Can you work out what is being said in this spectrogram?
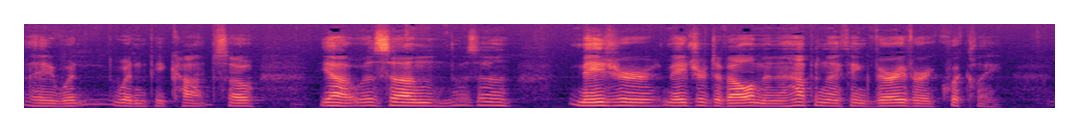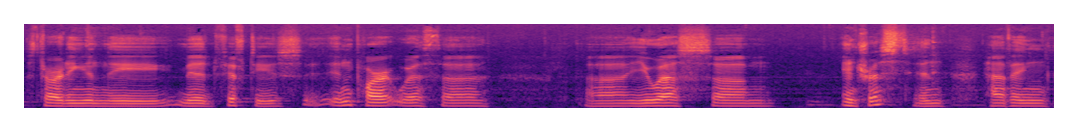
they would, wouldn't be cut. So, yeah, it was, um, it was a major, major development. It happened, I think, very, very quickly, starting in the mid 50s, in part with uh, uh, U.S. Um, interest in having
